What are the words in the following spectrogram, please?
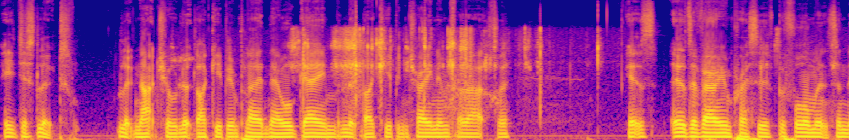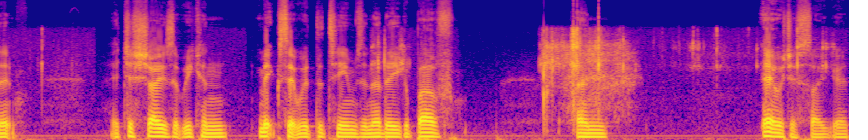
he just looked looked natural. Looked like he'd been playing there all game, and looked like he'd been training for that. So it was it was a very impressive performance, and it it just shows that we can mix it with the teams in the league above, and it was just so good.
